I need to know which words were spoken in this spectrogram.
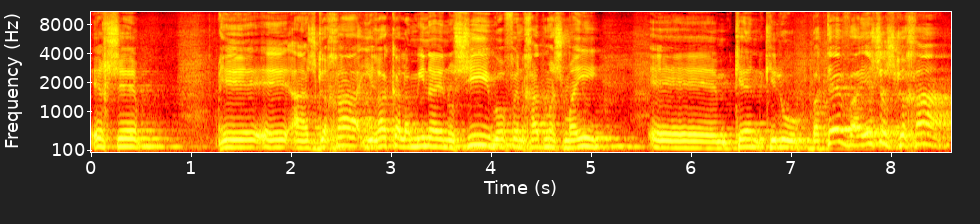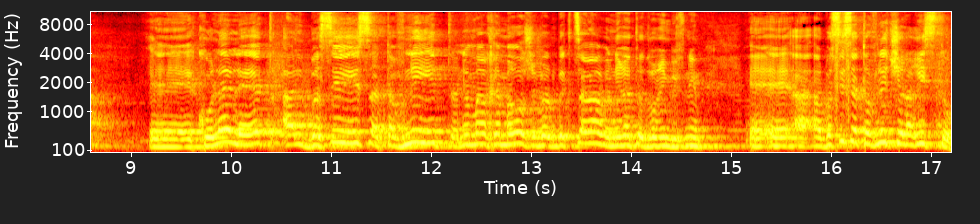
איך שההשגחה אה, אה, היא רק על המין האנושי באופן חד משמעי, כן, כאילו בטבע יש השגחה כוללת על בסיס התבנית, אני אומר לכם מראש אבל בקצרה ונראה את הדברים בפנים אה, אה, על בסיס התבנית של אריסטו.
